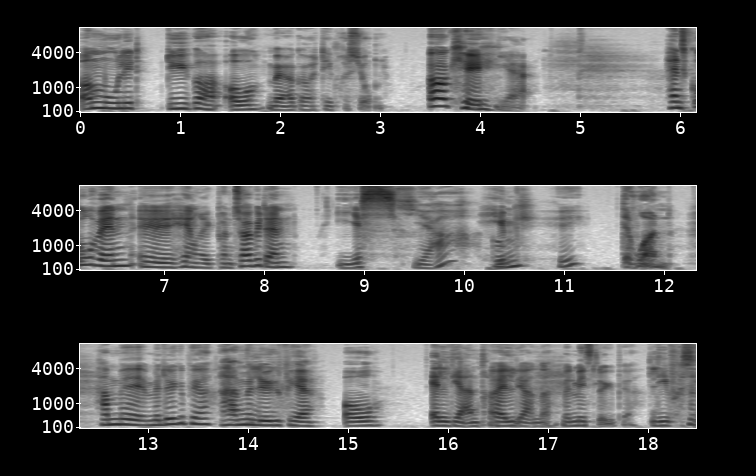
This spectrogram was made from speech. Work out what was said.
om muligt dybere og mørkere depression. Okay. Ja. Hans gode ven, øh, Henrik Pontoppidan, yes, Ja. Him. Okay. the one, Ham med, med Lykkepær ham med Lykkepær og alle de andre, og alle de andre, men mest Lykkepær. lige præcis.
